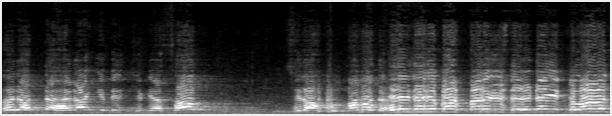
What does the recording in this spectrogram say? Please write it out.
Irak'ta herhangi bir kimyasal silah bulunamadı. Evleri barkları üzerine yıkılan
